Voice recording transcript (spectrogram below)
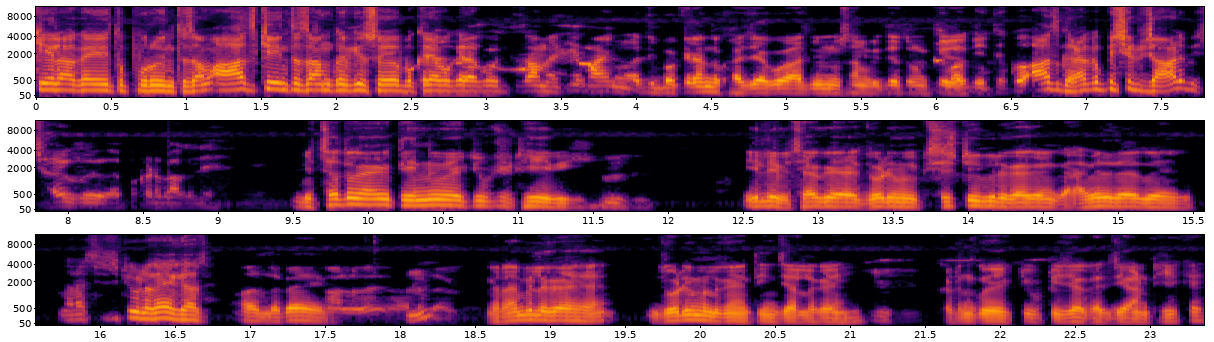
केला गए तो पूरा इंतज़ाम आज के इंतज़ाम करके सोए बकरिया वगैरह को इंतज़ाम है कि माइन आज बकरियाँ तो खा जाए कोई आदमी नुकसान कर जाए तो उनके देखो आज घर के पीछे जाड़ बिछाए हुए है पकड़ बागले। बिच्छा तो गए तीनों एक्टिविटी ठीक है भी। ये ले बिछा गया जोड़ी में सीसीटीवी भी लगाए गए घर भी लगाए गए मेरा सीसीटीवी लगाया गया आज? और लगाए घर भी लगाए हैं जोड़ी में लगाए हैं, तीन चार लगाए हैं। कटन कोई एक्टिविटी जा कर जान ठीक है।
